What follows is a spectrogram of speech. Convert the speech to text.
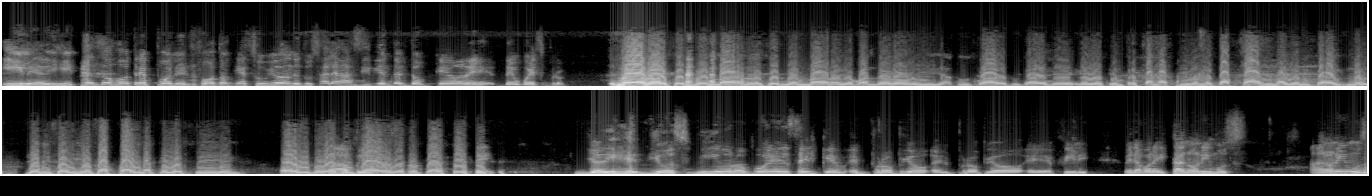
y le dijiste dos o tres por el foto que subió donde tú sales así viendo el donqueo de, de Westbrook. No, no, ese es mi hermano, ese es mi hermano. Yo cuando lo vi, ya tú sabes, tú sabes que, ellos siempre están activos en esas páginas. Yo ni, sabía, yo ni seguí esas páginas que ellos siguen. Oye, tú ya tú sabes, Yo dije, Dios mío, no puede ser que el propio, el propio eh, Philly. Mira, por ahí está Anonymous Anonymous,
